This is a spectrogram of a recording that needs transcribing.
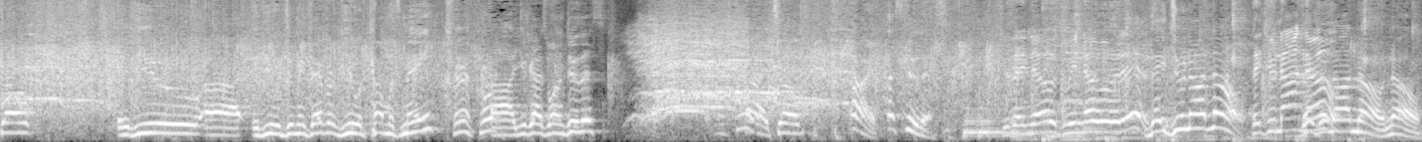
so if you uh, if you would do me a favor, if you would come with me. Sure, of course. Uh, you guys want to do this? Yeah. All right. So, all right, let's do this. Do they know? Do we know who it is? They do not know. They do not They know. They do not know. No,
